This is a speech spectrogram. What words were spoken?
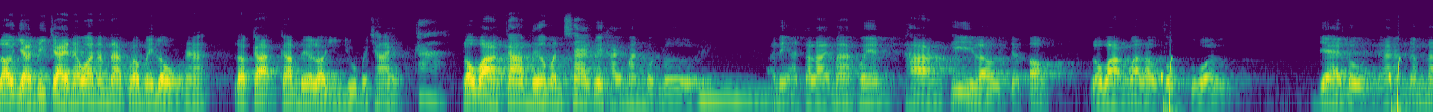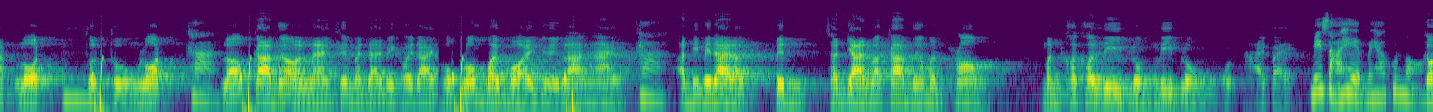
เราอย่าดีใจนะว่าน้ำหนักเราไม่ลงนะ แล้วกล้ามกล้ามเนื้อเรายังอยู่ไม่ใช่ค่ะระหว่างกล้ามเนื้อมันแทรกด้วยไขมันหมดเลยอืมอันนี้อันตรายมาก เพราะฉะนั้นทางที่เราจะต้องระวังว่าเราทรงตัวแย่ลงนะ น้ำหนักลดอืมส่วนสูงลดค่ะแล้วกล้ามเนื้ออ่อนแรงขึ้นบันไดไม่ค่อยได้ หกล้มบ่อยๆ เหนื่อยล้าง่ายค่ะอันนี้ไม่ได้เราเป็นสัญญาณว่ากล้ามเนื้อมันพร่อง มันค่อยๆรีบลงรีบลงหดหายไป มีสาเหตุไหมคะคุณหมอ ก็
